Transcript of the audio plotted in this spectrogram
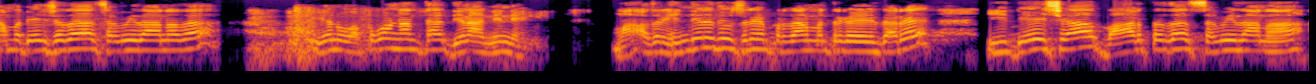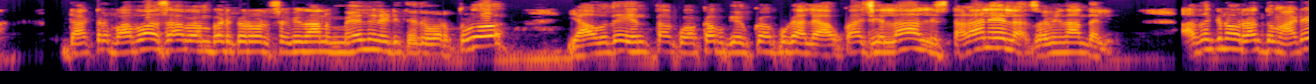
ನಮ್ಮ ದೇಶದ ಸಂವಿಧಾನದ ಏನು ಒಪ್ಪಿಕೊಂಡಂತಹ ದಿನ ನಿನ್ನೆ. ಅದರ ಹಿಂದಿನ ದಿವಸನೇ ಪ್ರಧಾನಮಂತ್ರಿಗಳು ಹೇಳಿದ್ದಾರೆ, ಈ ದೇಶ ಭಾರತದ ಸಂವಿಧಾನ ಡಾಕ್ಟರ್ ಬಾಬಾ ಸಾಹೇಬ್ ಅಂಬೇಡ್ಕರ್ ಅವರ ಸಂವಿಧಾನ ಮೇಲೆ ನಡೀತದೆ ಹೊರತು ಯಾವುದೇ ಇಂಥ ಕೊಕ್ಕಪ್ ಗಿಕ್ಕಪ್ಗೆ ಅಲ್ಲಿ ಅವಕಾಶ ಇಲ್ಲ, ಅಲ್ಲಿ ಸ್ಥಳನೇ ಇಲ್ಲ ಸಂವಿಧಾನದಲ್ಲಿ. ಅದಕ್ಕೆ ನಾವು ರದ್ದು ಮಾಡೇ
